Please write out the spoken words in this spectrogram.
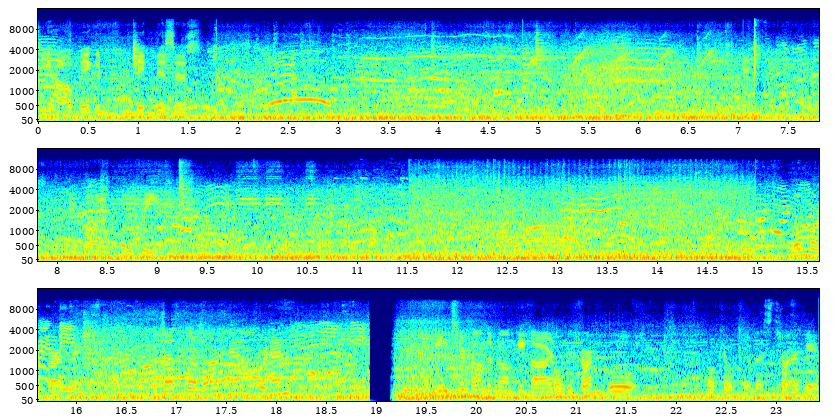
See how big big this is. You call no more birthday so just for one hand for hand We'll sit on the donkey cart. Donkey cart? Go. okay okay let's try Okay.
